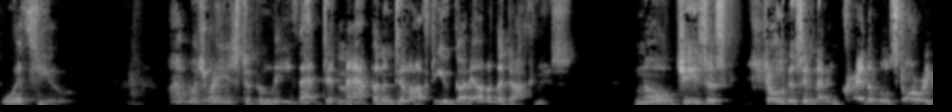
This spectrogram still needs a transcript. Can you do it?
with you. I was raised to believe that didn't happen until after you got out of the darkness. No, Jesus showed us in that incredible story.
